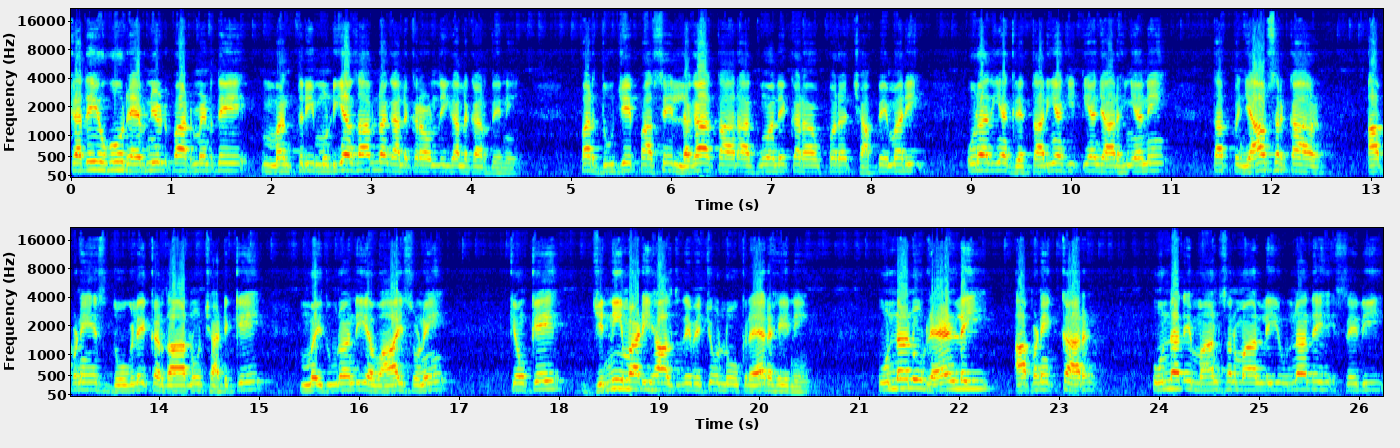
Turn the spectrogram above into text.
ਕਦੇ ਉਹ ਰੈਵਨਿਊ ਡਿਪਾਰਟਮੈਂਟ ਦੇ ਮੰਤਰੀ ਮੁੰਡੀਆਂ ਸਾਹਿਬ ਨਾਲ ਗੱਲ ਕਰਾਉਣ ਦੀ ਗੱਲ ਕਰਦੇ ਨੇ, ਪਰ ਦੂਜੇ ਪਾਸੇ ਲਗਾਤਾਰ ਆਗੂਆਂ ਦੇ ਘਰਾਂ ਉੱਪਰ ਛਾਪੇਮਾਰੀ, ਉਹਨਾਂ ਦੀਆਂ ਗ੍ਰਿਫਤਾਰੀਆਂ ਕੀਤੀਆਂ ਜਾ ਰਹੀਆਂ ਨੇ, ਤਾਂ ਪੰਜਾਬ ਸਰਕਾਰ ਆਪਣੇ ਇਸ ਦੋਗਲੇ ਕਿਰਦਾਰ ਨੂੰ ਛੱਡ ਕੇ ਮਜ਼ਦੂਰਾਂ ਦੀ ਆਵਾਜ਼ ਸੁਣੇ, ਕਿਉਂਕਿ ਜਿੰਨੀ ਮਾੜੀ ਹਾਲਤ ਦੇ ਵਿੱਚ ਉਹ ਲੋਕ ਰਹਿ ਰਹੇ ਨੇ, ਉਹਨਾਂ ਨੂੰ ਰਹਿਣ ਲਈ ਆਪਣੇ ਘਰ, ਉਹਨਾਂ ਦੇ ਮਾਨ ਸਨਮਾਨ ਲਈ, ਉਹਨਾਂ ਦੇ ਹਿੱਸੇ ਦੀ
